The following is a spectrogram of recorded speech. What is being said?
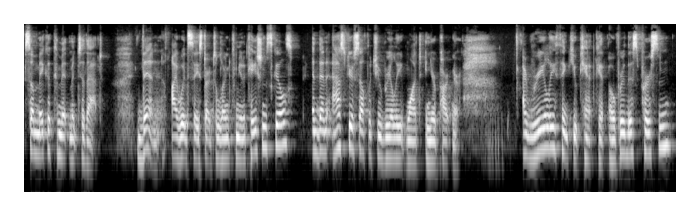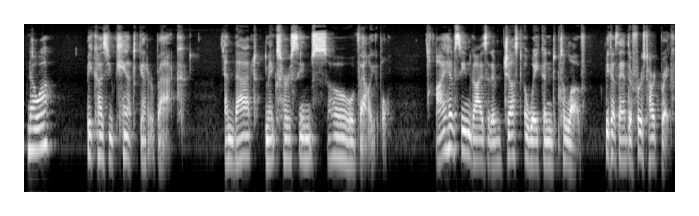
So make a commitment to that. Then I would say start to learn communication skills and then ask yourself what you really want in your partner. I really think you can't get over this person, Noah, because you can't get her back. And that makes her seem so valuable. I have seen guys that have just awakened to love because they had their first heartbreak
